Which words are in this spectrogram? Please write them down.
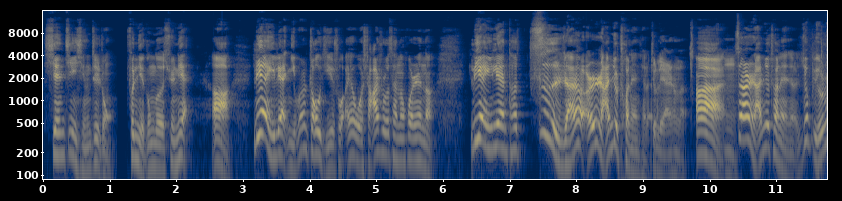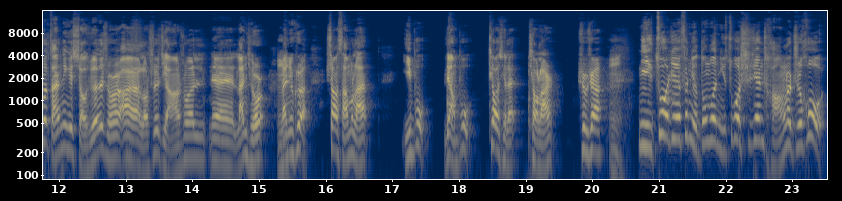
先进行这种分解动作的训练啊，练一练，你不用着急说，哎呀，我啥时候才能换刃呢？练一练，它自然而然就串联起来了，就连上了。哎嗯，自然而然就串联起来了。就比如说咱那个小学的时候，哎，老师讲说，呃，篮球，嗯篮球课上三步篮，一步两步跳起来挑篮，是不是？嗯，你做这些分解动作，你做时间长了之后，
